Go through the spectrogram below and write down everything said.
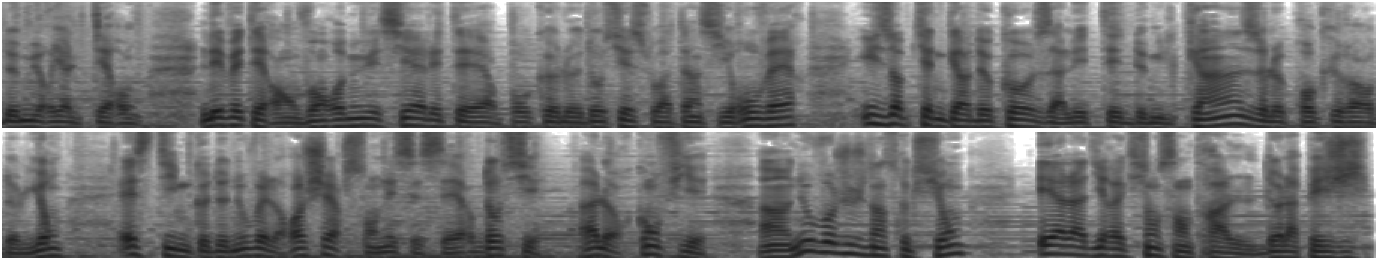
de Muriel Théron. Les vétérans vont remuer ciel et terre pour que le dossier soit ainsi rouvert. Ils obtiennent gain de cause à l'été 2015. Le procureur de Lyon estime que de nouvelles recherches sont nécessaires. Dossier alors confié à un nouveau juge d'instruction et à la direction centrale de la PJ.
